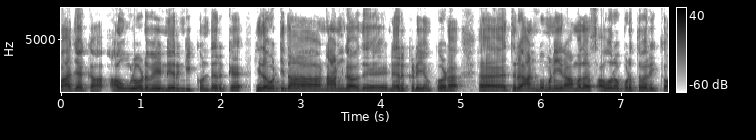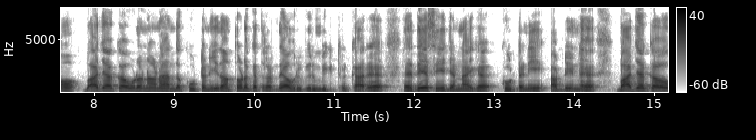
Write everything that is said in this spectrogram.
பாஜக அவங்களோடவே நெருங்கி கொண்டு இருக்கு இதை ஒட்டி தான் நான்காவது நெருக்கடியும் கூட திரு அன்புமணி ராமதாஸ் அவரை பொறுத்த வரைக்கும் பாஜகவுடனான அந்த கூட்டணி தான் தொடக்கத்திலிருந்தே அவர் விரும்பிக்கிட்டு இருக்காரு. தேசிய ஜனநாயக கூட்டணி அப்படின்னு. பாஜகவை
